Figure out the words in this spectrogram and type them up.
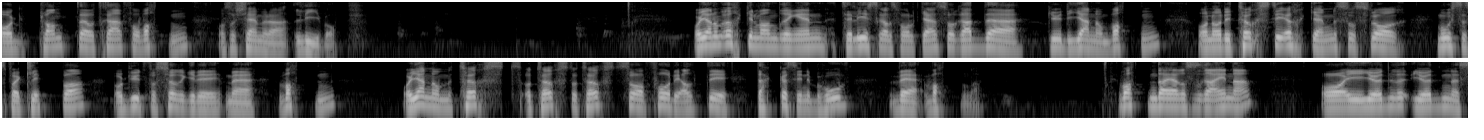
og planter og trær får vann, og så kommer det liv opp. Og Gjennom ørkenvandringen til israelsfolket så redder Gud igjennom vann. Og når de tørster i ørkenen, så slår Moses på ei klippe, og Gud forsørger dem med vann. Og gjennom tørst og tørst og tørst så får de alltid dekka sine behov ved vann. Vann gjør oss rene, og i jødenes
